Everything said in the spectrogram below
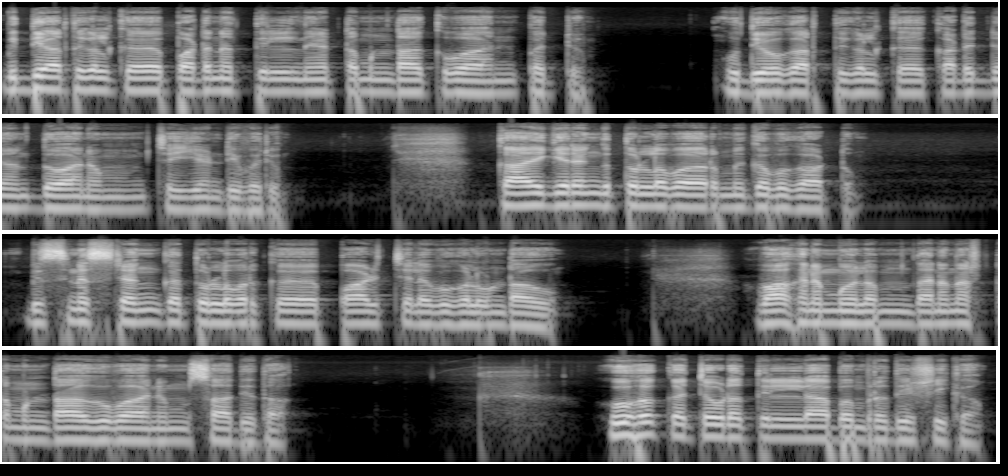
വിദ്യാർത്ഥികൾക്ക് പഠനത്തിൽ നേട്ടമുണ്ടാക്കുവാൻ പറ്റും. ഉദ്യോഗാർത്ഥികൾക്ക് കഠിനാധ്വാനം ചെയ്യേണ്ടി വരും. കായിക രംഗത്തുള്ളവർ മികവ് കാട്ടും. ബിസിനസ് രംഗത്തുള്ളവർക്ക് പാഴ്ചെലവുകൾ ഉണ്ടാവും. വാഹനം മൂലം ധനനഷ്ടമുണ്ടാകുവാനും സാധ്യത. ഊഹക്കച്ചവടത്തിൽ ലാഭം പ്രതീക്ഷിക്കാം.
